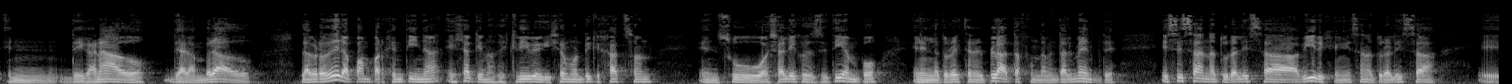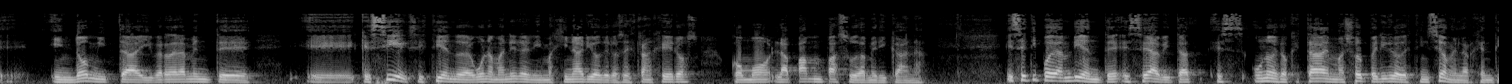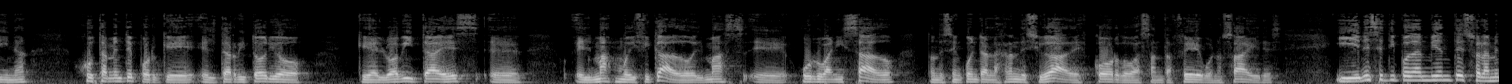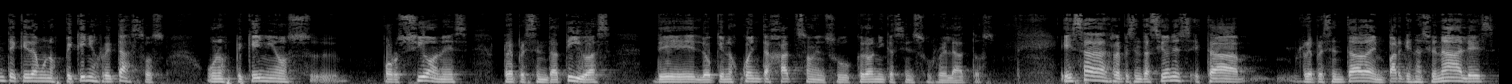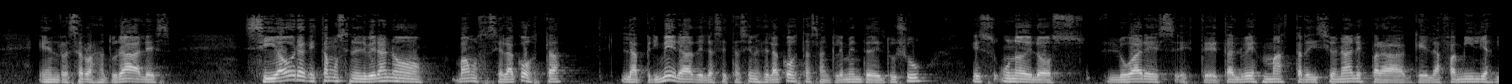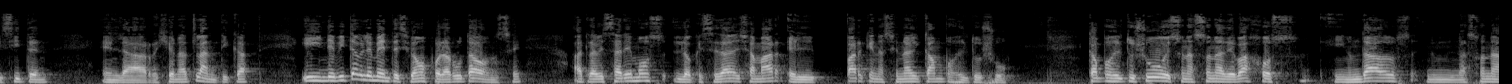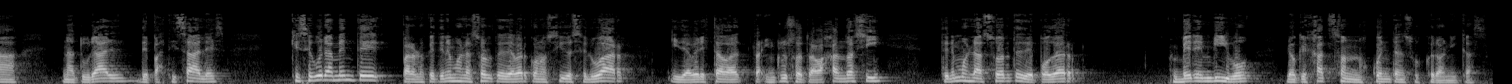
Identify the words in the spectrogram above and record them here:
de ganado, de alambrado. La verdadera Pampa Argentina es la que nos describe Guillermo Enrique Hudson en su Allá lejos de ese tiempo, en el naturalista en el Plata fundamentalmente. Es esa naturaleza virgen, esa naturaleza eh, indómita y verdaderamente eh, que sigue existiendo de alguna manera en el imaginario de los extranjeros como la pampa sudamericana. Ese tipo de ambiente, ese hábitat, es uno de los que está en mayor peligro de extinción en la Argentina, justamente porque el territorio que lo habita es eh, el más modificado, el más eh, urbanizado, donde se encuentran las grandes ciudades, Córdoba, Santa Fe, Buenos Aires. Y en ese tipo de ambiente solamente quedan unos pequeños retazos, unos pequeños eh, porciones representativas de lo que nos cuenta Hudson en sus crónicas y en sus relatos. Esas representaciones está representada en parques nacionales, en reservas naturales. Si ahora que estamos en el verano vamos hacia la costa, la primera de las estaciones de la costa, San Clemente del Tuyú, es uno de los lugares este, tal vez más tradicionales para que las familias visiten en la región atlántica. E inevitablemente, si vamos por la ruta 11, atravesaremos lo que se da a llamar el Parque Nacional Campos del Tuyú. Campos del Tuyú es una zona de bajos inundados, una zona natural de pastizales, que seguramente para los que tenemos la suerte de haber conocido ese lugar y de haber estado incluso trabajando allí, tenemos la suerte de poder ver en vivo lo que Hudson nos cuenta en sus crónicas.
